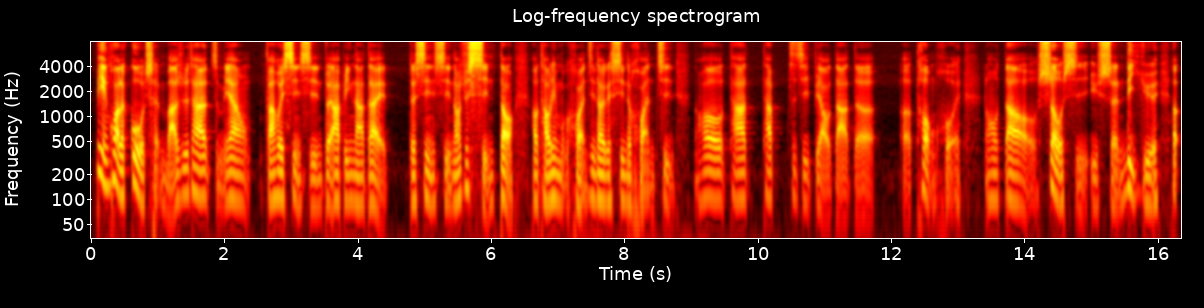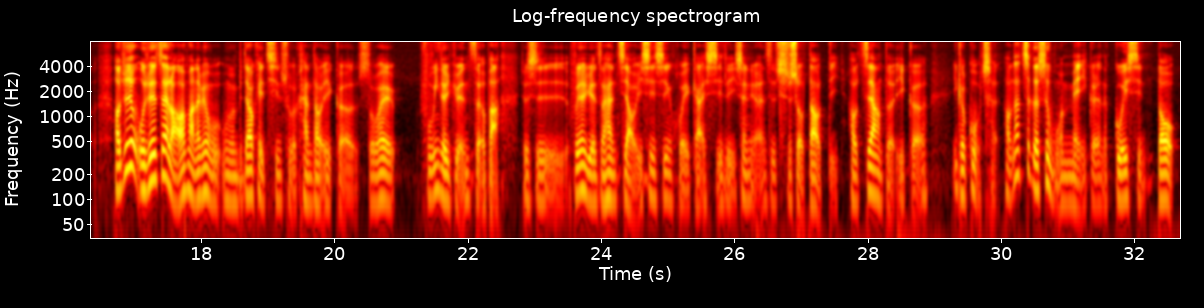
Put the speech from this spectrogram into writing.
变化的过程吧，就是他怎么样。发挥信心，对阿宾那代的信心，然后去行动，然后逃离某个环境到一个新的环境，然后他他自己表达的呃痛悔，然后到受洗与神立约，呃好，就是我觉得在老阿玛那边，我我们比较可以清楚的看到一个所谓福音的原则吧，就是福音的原则和教义，信心悔改洗礼圣灵恩赐持守到底，好这样的一个。一个过程，好，那这个是我们每一个人的归信都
